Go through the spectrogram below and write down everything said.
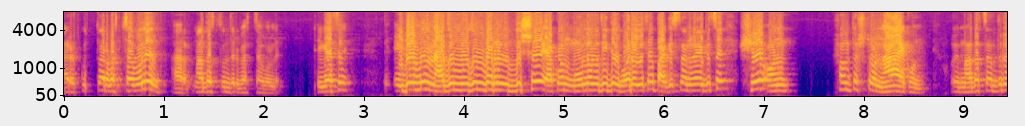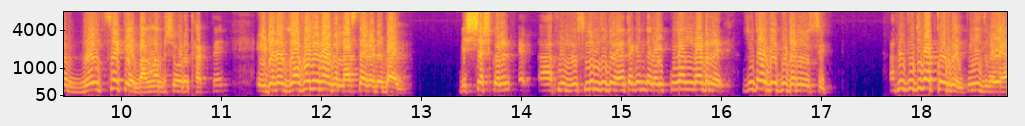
আর কুত্তার বাচ্চা বলেন, আর মাদাসুদের বাচ্চা বলেন, ঠিক আছে? এটা হলো নাজিম মজুমদারের উদ্দেশ্য এখন মৌলবাদীদের ঘরে গেছে, পাকিস্তান হয়ে গেছে, সে সন্তুষ্ট না এখন। ওই মাদাসাদরে বলছে কে বাংলাদেশে ওরা থাকতে? এটারে যখনই পাবেন রাস্তাঘাটে, ভাই, বিশ্বাস করেন আপনি মুসলিম যদি হয়ে থাকেন, তাহলে এই কুলাঙ্গাটারে জুতা দিয়ে পিটানো উচিত। আপনি প্রতিবাদ করবেন প্লিজ ভাইয়া,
